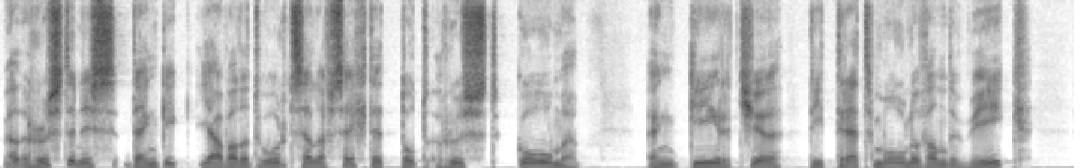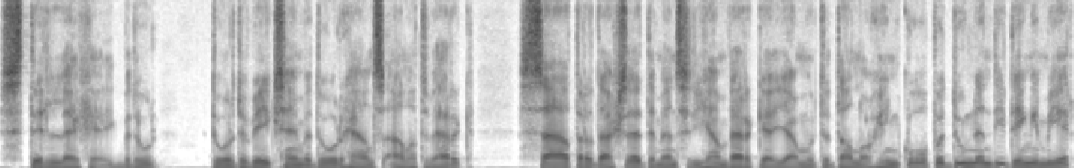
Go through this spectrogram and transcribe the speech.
Wel, rusten is denk ik, ja, wat het woord zelf zegt, tot rust komen. Een keertje die tredmolen van de week stilleggen. Ik bedoel, door de week zijn we doorgaans aan het werk. Zaterdags, hè, de mensen die gaan werken, ja, moeten dan nog inkopen doen en die dingen meer.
